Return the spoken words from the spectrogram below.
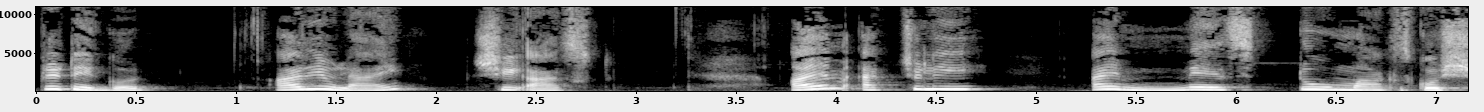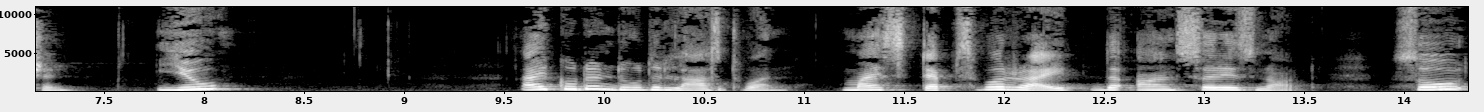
Pretty good. Are you lying? She asked. I am actually. I missed two marks question. You? I couldn't do the last one. My steps were right, the answer is not. So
